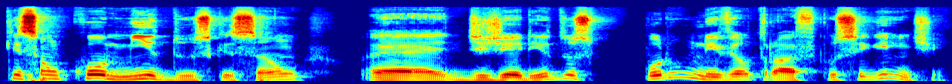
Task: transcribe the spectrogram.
que são comidos, que são é, digeridos por um nível trófico seguinte.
